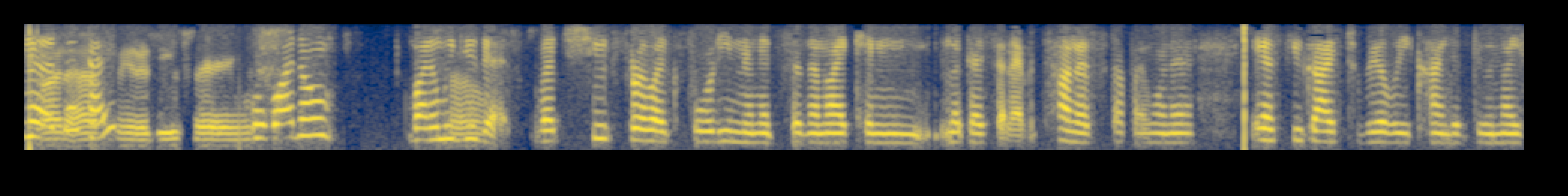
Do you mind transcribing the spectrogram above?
No, trying to ask me to do things. Well, why don't why don't we do Oh. this? Let's shoot for like 40 minutes, so then I can, like I said, I have a ton of stuff I want to ask you guys to really kind of do a nice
